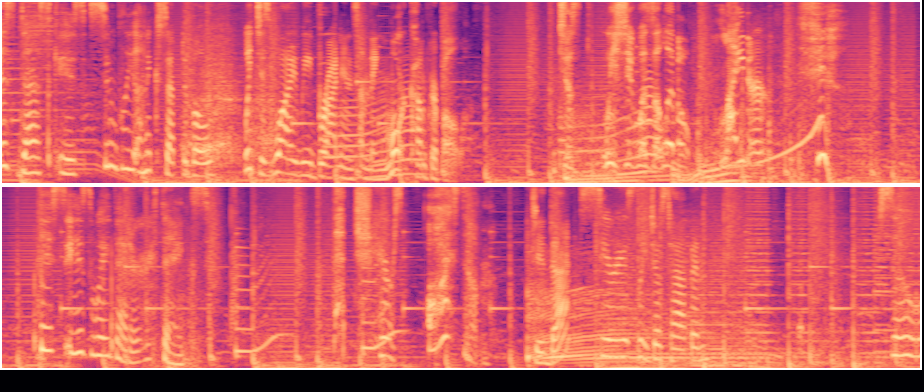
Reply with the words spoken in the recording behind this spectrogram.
This desk is simply unacceptable, which is why we brought in something more comfortable. Just wish it was a little lighter. Phew. This is way better, thanks. That chair's awesome! Did that seriously just happen? So,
